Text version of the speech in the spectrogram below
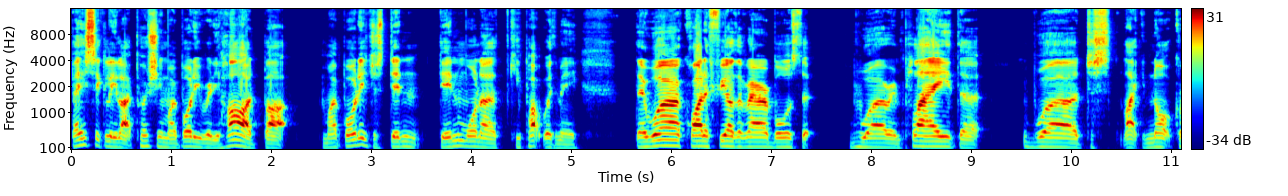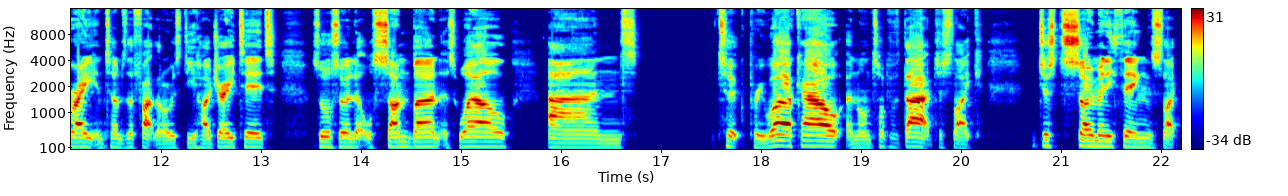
basically like pushing my body really hard, but my body just didn't didn't want to keep up with me there were quite a few other variables that were in play that were just like not great in terms of the fact that I was dehydrated. There's also a little sunburn as well, and took pre workout, and on top of that, just like just so many things like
